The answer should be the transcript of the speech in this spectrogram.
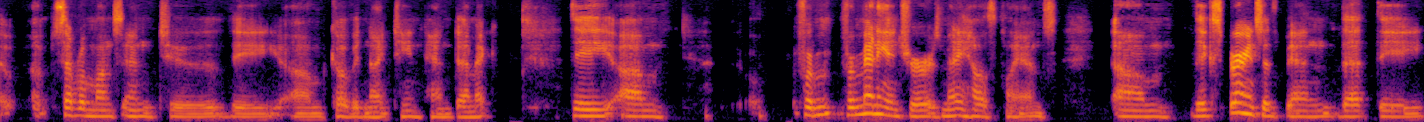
uh, several months into the um, COVID-19 pandemic, the um, for for many insurers, many health plans, um, the experience has been that the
